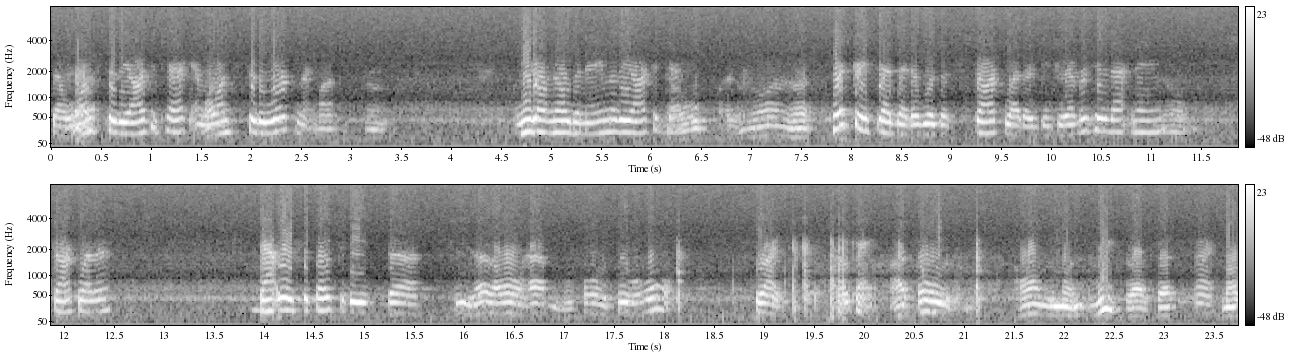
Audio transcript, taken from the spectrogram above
though, once to the architect and once to the workman. You don't know the name of the architect? No, I don't know, History said that it was a Starkweather. Did you ever hear that name? no. Starkweather? That was supposed to be the, See, that all happened before the Civil War. right, okay, I told on my niece like that, right. my,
